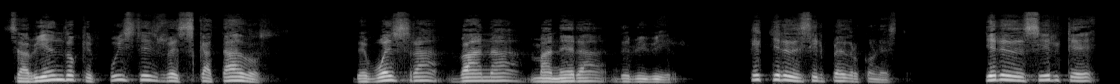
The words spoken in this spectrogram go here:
Sabiendo que fuisteis rescatados de vuestra vana manera de vivir. ¿Qué quiere decir Pedro con esto? Quiere decir que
